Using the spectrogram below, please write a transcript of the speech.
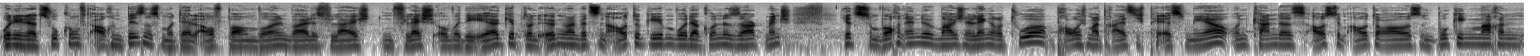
und in der Zukunft auch ein Businessmodell aufbauen wollen, weil es vielleicht ein Flash over the Air gibt und irgendwann wird es ein Auto geben, wo der Kunde sagt, Mensch, Jetzt zum Wochenende habe ich eine längere Tour, brauche ich mal 30 PS mehr und kann das aus dem Auto raus ein Booking machen.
